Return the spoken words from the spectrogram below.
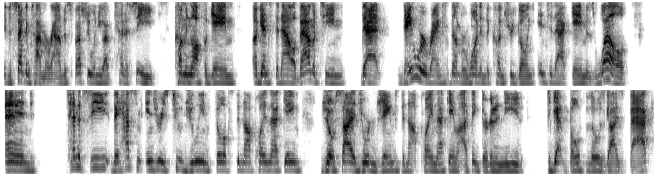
the second time around, especially when you have Tennessee coming off a game against an Alabama team that they were ranked number one in the country going into that game as well. And Tennessee, they have some injuries too. Julian Phillips did not play in that game. Josiah Jordan James did not play in that game. I think they're going to need to get both of those guys back.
